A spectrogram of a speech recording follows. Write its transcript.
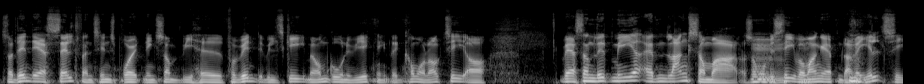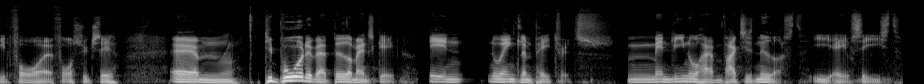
Så den der saltvandsindsprøjtning, som vi havde forventet ville ske med omgående virkning, den kommer nok til at være sådan lidt mere af den langsomme art, og så må mm. vi se, hvor mange af dem, der reelt set får, øh, får succes. Øhm, de burde være et bedre mandskab end New England Patriots, men lige nu har jeg dem faktisk nederst i AFC East.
